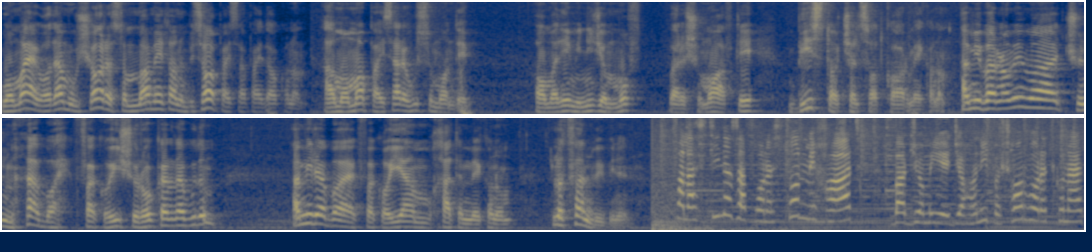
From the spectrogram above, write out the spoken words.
و ما یک آدم هوشیار هستم ما می‌تونم بسیار پیسه پیدا کنم. اما ما پیسه رو اوسو ماندیم. آمدیم اینجا مفت برای شما هفته 20 تا 40 ساعت کار می‌کنم. امی برنامه ما چون ما با فکایی شروع کرده بودم امی را با یک فکایی هم ختم می‌کنم. لطفا ببینین. فلسطین از افغانستان می‌خواهد بر جامعه جهانی فشار وارد کند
